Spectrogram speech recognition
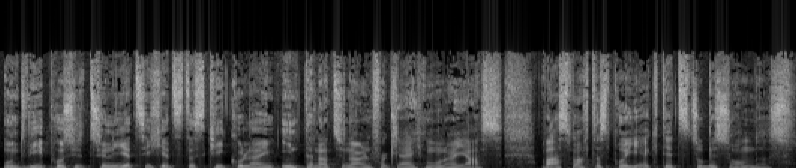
Und wie positioniert sich jetzt das Kikula im internationalen Vergleich, Mona Jass? Was macht das Projekt jetzt so besonders?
